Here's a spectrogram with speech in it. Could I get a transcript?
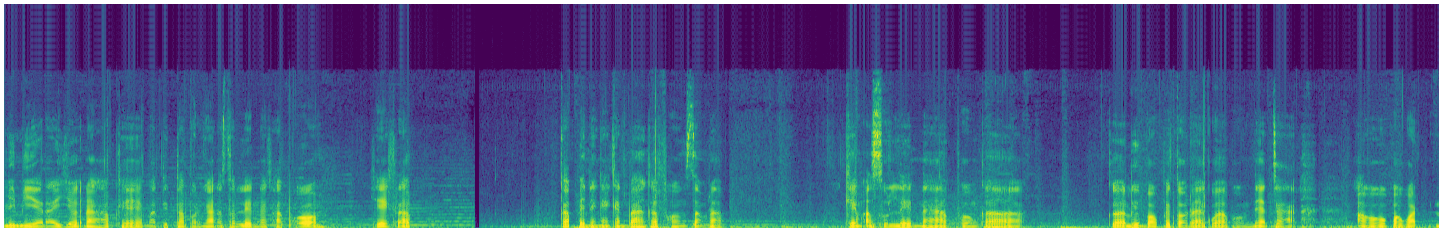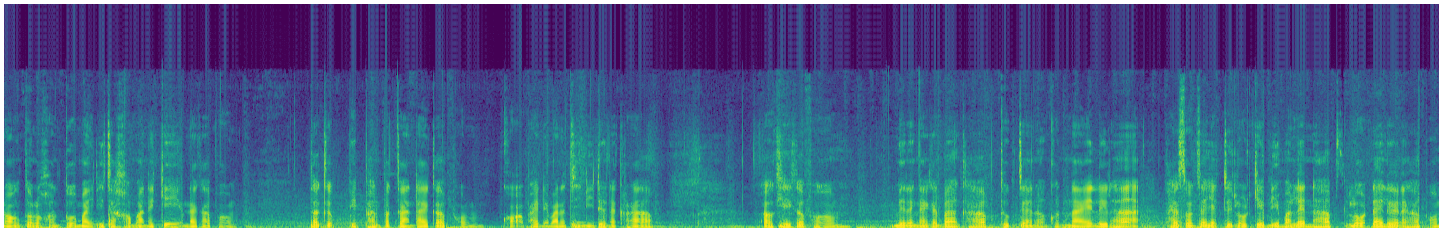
ไม่มีอะไรเยอะนะครับ แค่มาติดตามผลงานอัศเลนนะครับผมโอเคครับก็เป็นยังไงกันบ้างครับผมสำหรับเกมอสูรเลนนะครับ ผมก็ก็ลืมบอกไปตอนแรกว่าผมเนี่ยจะเอาประวัติน้องตัวละครตัวใหม่ที่จะเข้ามาในเกมนะครับผม ถ้าเกิดปิดพลาดประการใดก็ผมขออภัยในมาณที่นี้ด้วยนะครับ โอเคครับผมมียังไงกันบ้างครับ ถูกใจน้องคนไหน หรือถ้าใครสนใจอยากจะโหลดเกมนี้มาเล่นนะครับ โหลดได้เลยนะครับ ผม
